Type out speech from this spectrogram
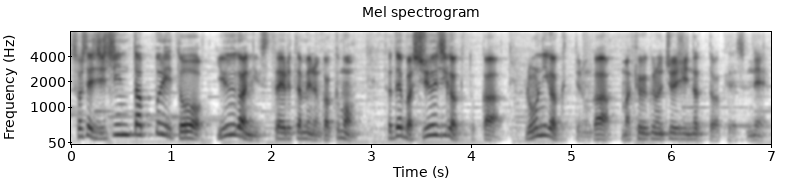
そして自信たっぷりと優雅に伝えるための学問例えば習字学とか論理学っていうのが、まあ、教育の中心だったわけですね。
